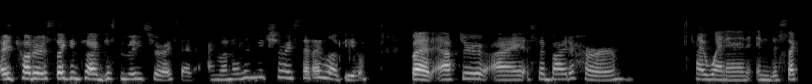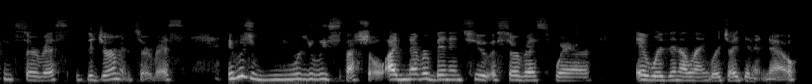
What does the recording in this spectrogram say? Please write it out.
I called her a second time just to make sure I said, I want to make sure I said I love you. But after I said bye to her, I went in in the second service, the German service. It was really special. I've never been into a service where it was in a language I didn't know.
